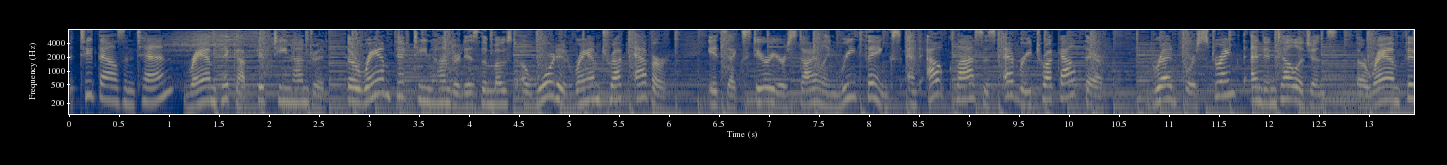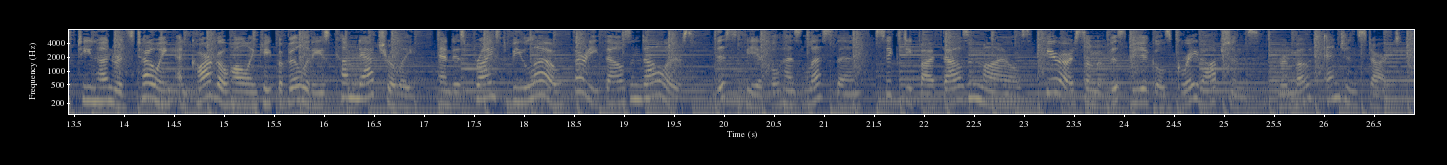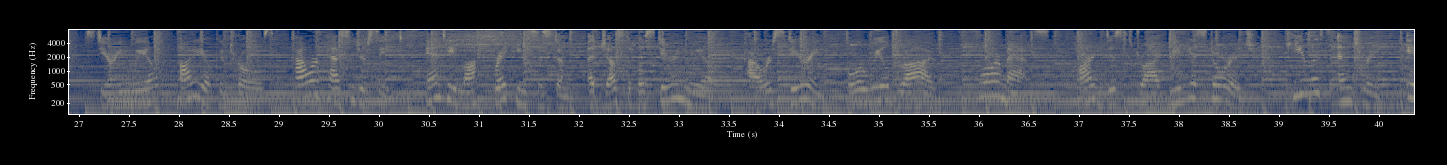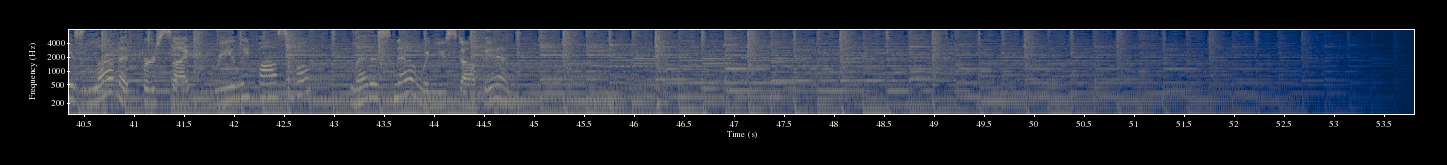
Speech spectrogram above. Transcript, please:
The 2010 Ram Pickup 1500. The Ram 1500 is the most awarded Ram truck ever. Its exterior styling rethinks and outclasses every truck out there. Bred for strength and intelligence, the Ram 1500's towing and cargo hauling capabilities come naturally and is priced below $30,000. This vehicle has less than 65,000 miles. Here are some of this vehicle's great options. Remote engine start, steering wheel, audio controls, power passenger seat, anti-lock braking system, adjustable steering wheel, power steering, four-wheel drive, floor mats, hard disk drive media storage, keyless entry. Is love at first sight really possible? Let us know when you stop in.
